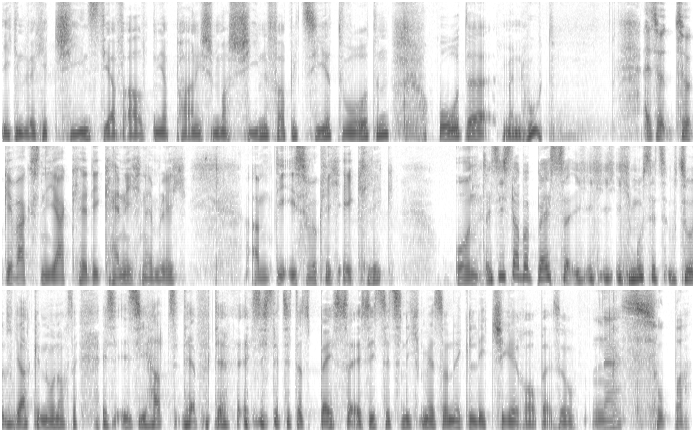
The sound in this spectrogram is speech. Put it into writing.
irgendwelche Jeans, die auf alten japanischen Maschinen fabriziert wurden, oder meinen Hut. Also zur gewachsenen Jacke, die kenne ich nämlich. Ähm, die ist wirklich eklig. Und es ist aber besser. Ich, ich, ich muss jetzt zur Jacke nur noch sagen, es, sie hat, der, der, es ist jetzt etwas besser. Es ist jetzt nicht mehr so eine glitschige Robbe. So. Na, super.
